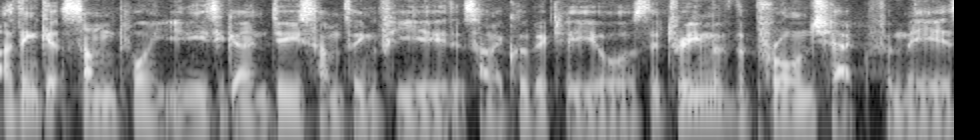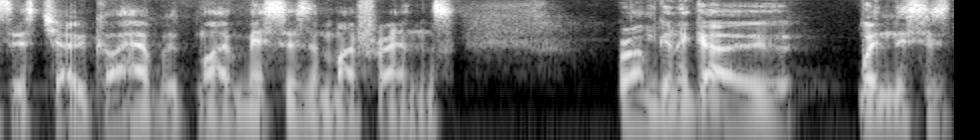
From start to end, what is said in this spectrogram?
I think at some point you need to go and do something for you that's unequivocally yours. The dream of the prawn shack for me is this joke I have with my missus and my friends where I'm going to go when this is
